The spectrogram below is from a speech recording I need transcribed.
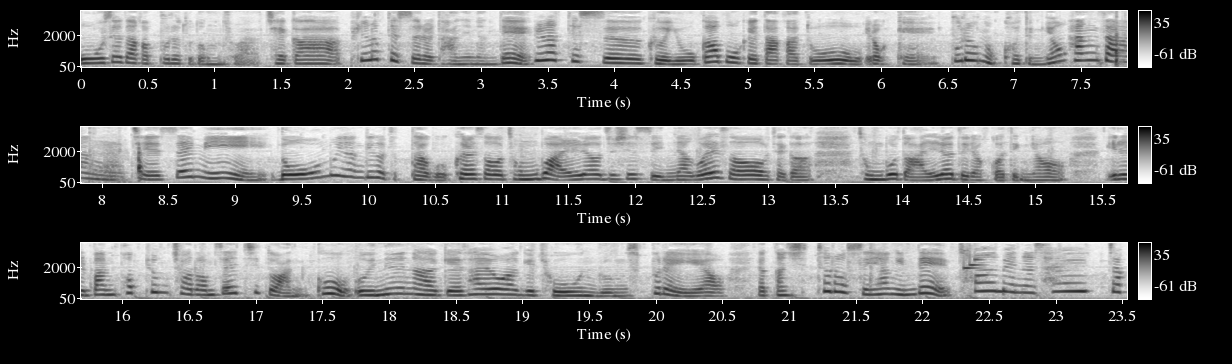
옷에다가 뿌려도 너무 좋아요. 제가 필라테스를 다니는데 필라테스 그 요가복에다가도 이렇게 뿌려놓거든요. 항상 제 쌤이 너무 향기가 좋다고 그래서 정보 알려주실 수 있냐고 해서 제가 정보도 알려드렸거든요. 일반 퍼퓸처럼 세지도 않고 은은하게 사용하기 좋은 룸 스프레이예요. 약간 시트러스 향인데 처음에는 살짝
